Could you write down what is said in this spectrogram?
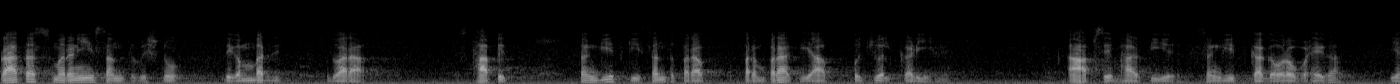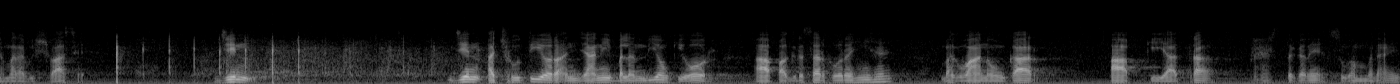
प्रातः स्मरणीय संत विष्णु दिगंबर द्वारा स्थापित संगीत की संत परंपरा की आप उज्जवल कड़ी हैं। आपसे भारतीय संगीत का गौरव बढ़ेगा। यह हमारा विश्वास है। जिन जिन अछूती और अनजानी बुलंदियों की ओर आप अग्रसर हो रही हैं, भगवान ओंकार आपकी यात्रा प्रशस्त करें, सुगम बनाएँ,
